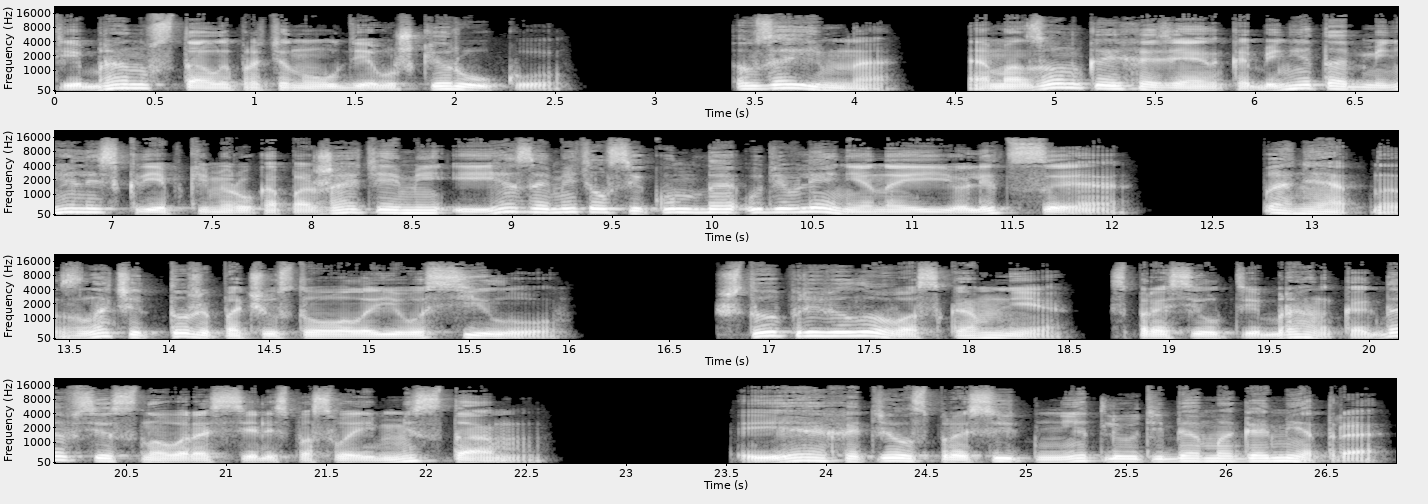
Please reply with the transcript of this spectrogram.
Тибран встал и протянул девушке руку. «Взаимно». Амазонка и хозяин кабинета обменялись крепкими рукопожатиями, и я заметил секундное удивление на ее лице. «Понятно, значит, тоже почувствовала его силу». «Что привело вас ко мне?» – спросил Тибран, когда все снова расселись по своим местам. «Я хотел спросить, нет ли у тебя магометра?»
